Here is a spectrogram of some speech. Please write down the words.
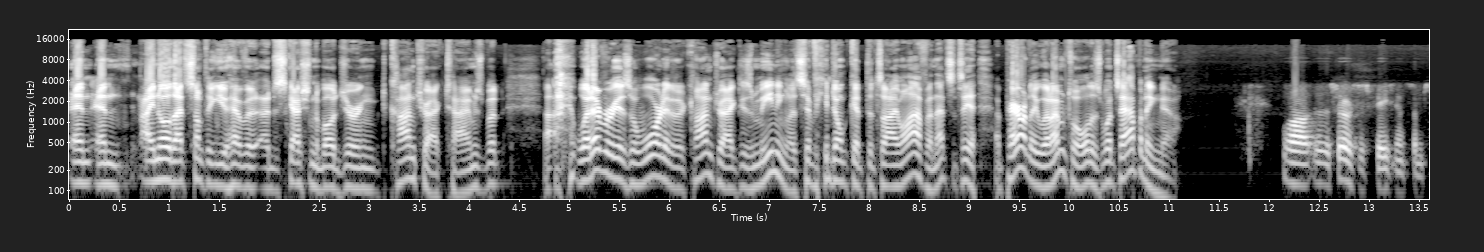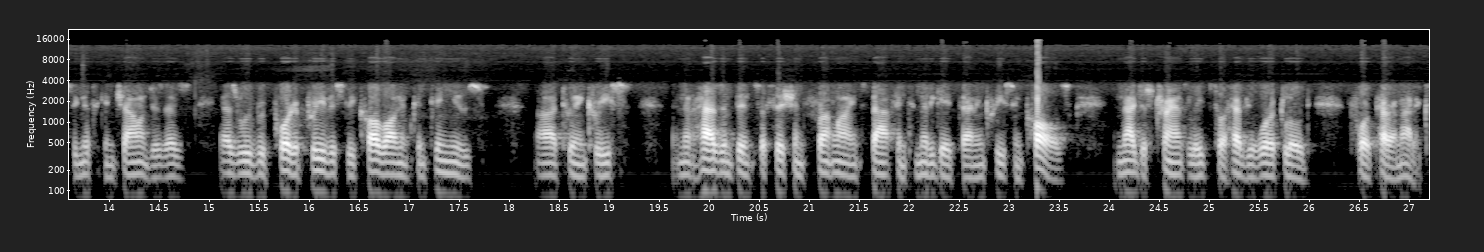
and and I know that's something you have a, a discussion about during contract times, but uh, whatever is awarded at a contract is meaningless if you don't get the time off, and that's apparently what I'm told is what's happening now. Well, the service is facing some significant challenges as as we've reported previously. Call volume continues uh, to increase and there hasn't been sufficient frontline staffing to mitigate that increase in calls. And that just translates to a heavier workload for paramedics.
